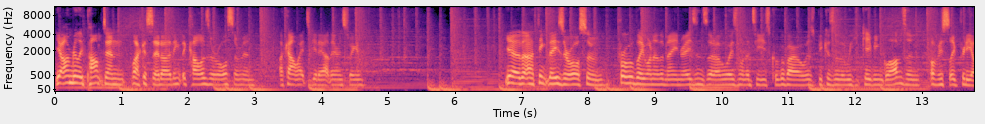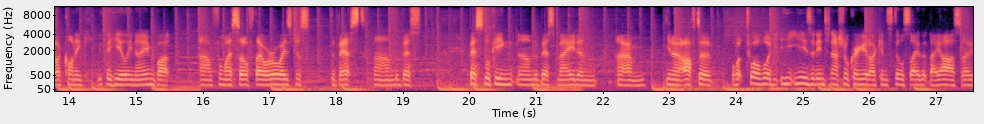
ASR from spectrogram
yeah, I'm really pumped and like I said, I think the colours are awesome and I can't wait to get out there and swing them. Yeah, I think these are awesome. Probably one of the main reasons that I've always wanted to use Kookaburra was because of the wicket-keeping gloves and obviously pretty iconic with the Healy name, but um, for myself, they were always just the best, um, the best, best looking, um, the best made, and um, you know, after what 12 odd years at international cricket, I can still say that they are. So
